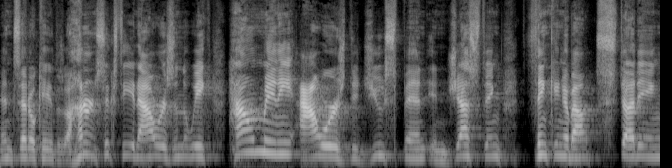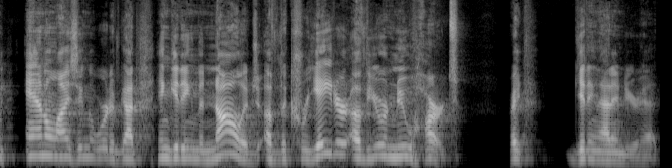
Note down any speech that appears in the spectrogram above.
and said, okay, there's 168 hours in the week, how many hours did you spend ingesting, thinking about, studying, analyzing the Word of God, and getting the knowledge of the creator of your new heart, right? Getting that into your head.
